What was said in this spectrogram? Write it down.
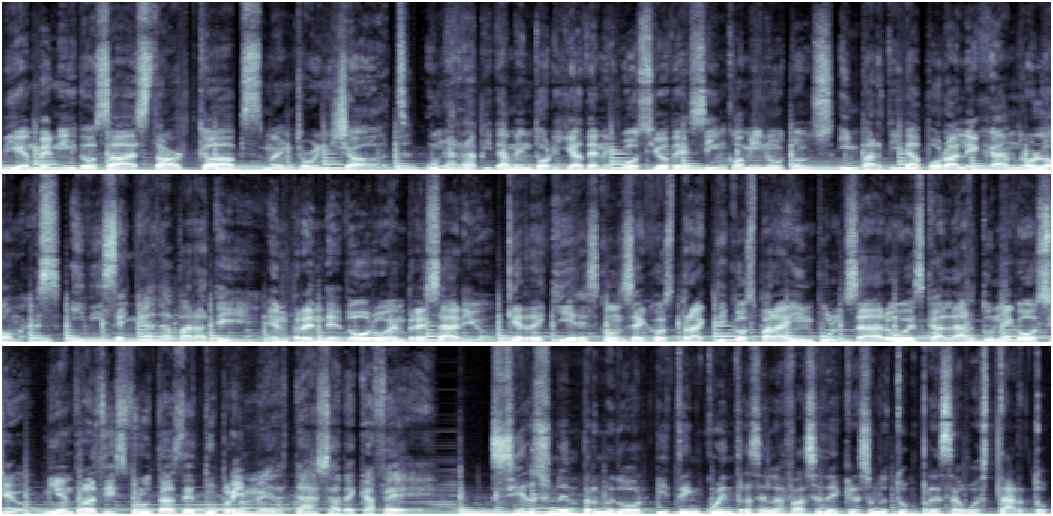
Bienvenidos a Start Cups Mentoring Shot, una rápida mentoría de negocio de 5 minutos impartida por Alejandro Lomas y diseñada para ti, emprendedor o empresario, que requieres consejos prácticos para impulsar o escalar tu negocio mientras disfrutas de tu primer taza de café. Si eres un emprendedor y te encuentras en la fase de creación de tu empresa o startup,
